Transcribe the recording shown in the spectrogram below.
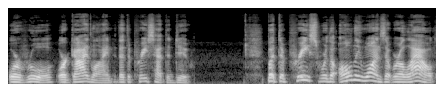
or rule or guideline that the priests had to do. But the priests were the only ones that were allowed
